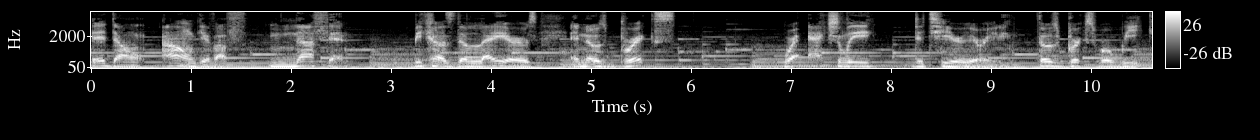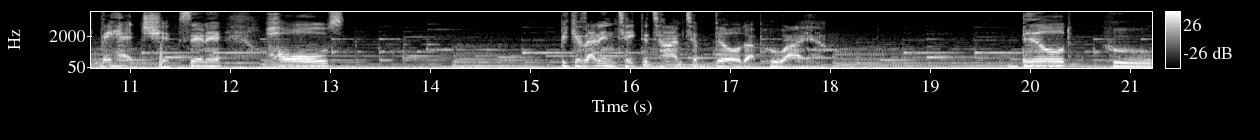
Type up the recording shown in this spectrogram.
it don't. I don't give a f- nothing because the layers and those bricks were actually deteriorating. Those bricks were weak. They had chips in it, holes. Because I didn't take the time to build up who I am. Build who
